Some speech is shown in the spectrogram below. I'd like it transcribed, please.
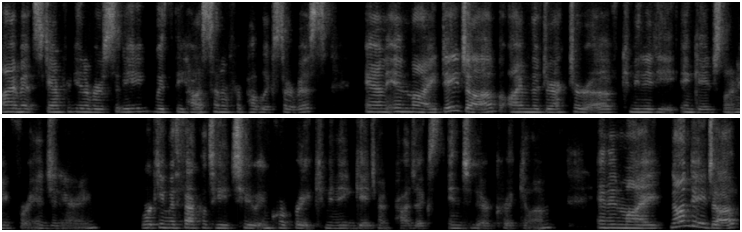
I'm at Stanford University with the Haas Center for Public Service. And in my day job, I'm the director of community engaged learning for engineering, working with faculty to incorporate community engagement projects into their curriculum. And in my non-day job,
